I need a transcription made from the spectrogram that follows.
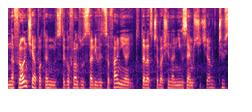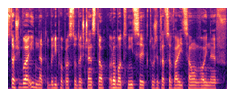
na froncie, a potem z tego frontu zostali wycofani, i to teraz trzeba się na nich zemścić. A rzeczywistość była inna, to byli po prostu dość często robotnicy, którzy pracowali całą wojnę w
